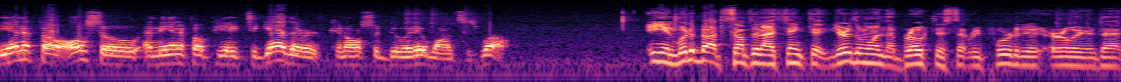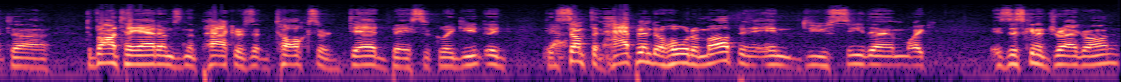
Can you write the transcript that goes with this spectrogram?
the NFL also and the NFLPA together can also do what it wants as well. Ian, what about something I think that you're the one that broke this, that reported it earlier, that uh, Davante Adams and the Packers, that talks are dead, basically. Do you, did yeah. something happen to hold them up, and, and do you see them, like, is this going to drag on?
